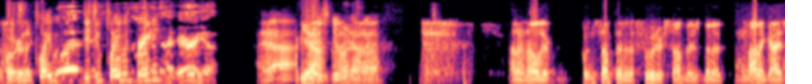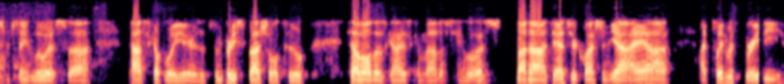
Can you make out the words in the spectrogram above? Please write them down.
Oh, did really? you play with Did you play with Brady? in that area? Yeah. Yeah, guys doing I, uh, I don't know. They're putting something in the food or something. There's been a ton of guys from St. Louis uh, past couple of years. It's been pretty special to to have all those guys come out of St. Louis. But uh, to answer your question, yeah, I uh, I played with Brady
